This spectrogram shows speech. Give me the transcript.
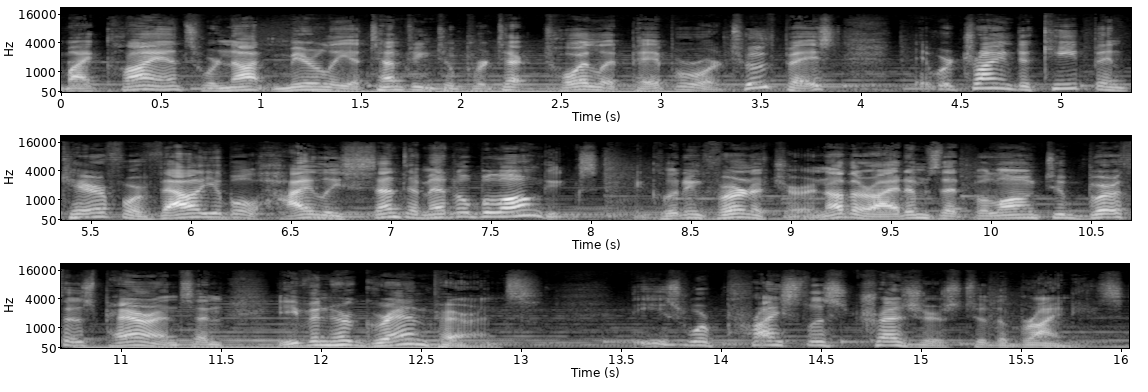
My clients were not merely attempting to protect toilet paper or toothpaste, they were trying to keep and care for valuable, highly sentimental belongings, including furniture and other items that belonged to Bertha's parents and even her grandparents. These were priceless treasures to the Brineys,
